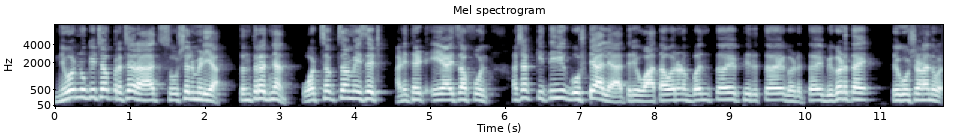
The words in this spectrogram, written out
निवडणुकीच्या प्रचारात सोशल मीडिया तंत्रज्ञान व्हॉट्सअपचा मेसेज आणि थेट ए आयचा फोन अशा कितीही गोष्टी आल्या तरी वातावरण बनतंय फिरतंय घडतंय बिघडतंय ते घोषणांवर.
